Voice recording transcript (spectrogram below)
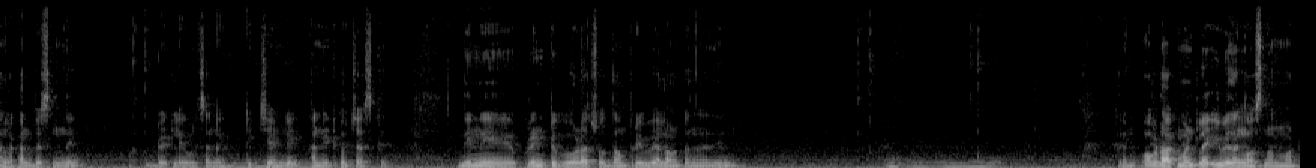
అలా కనిపిస్తుంది. అప్డేట్ లేబుల్స్ అన్ని టిక్ చేయండి. అన్నిటికి వచ్చేస్తాయి. దీన్ని ప్రింట్ కూడా చూద్దాం. ప్రివ్యూ ఎలా ఉంటుంది అనేది. ఒక డాక్యుమెంట్లో ఈ విధంగా వస్తుంది అనమాట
